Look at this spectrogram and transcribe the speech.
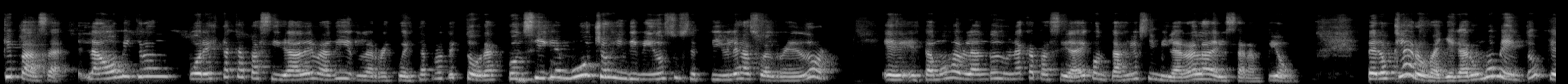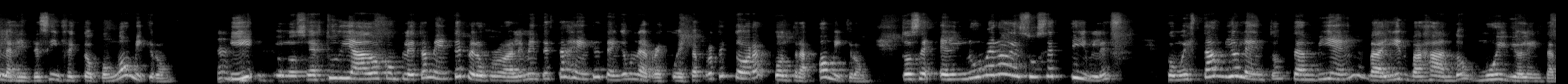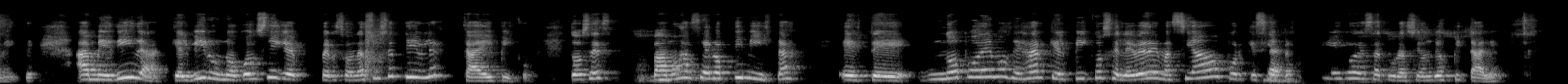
¿Qué pasa? La Omicron, por esta capacidad de evadir la respuesta protectora, consigue muchos individuos susceptibles a su alrededor. Eh, estamos hablando de una capacidad de contagio similar a la del sarampión. Pero claro, va a llegar un momento que la gente se infectó con Omicron. Y no se ha estudiado completamente, pero probablemente esta gente tenga una respuesta protectora contra Omicron. Entonces, el número de susceptibles como es tan violento, también va a ir bajando muy violentamente. A medida que el virus no consigue personas susceptibles, cae el pico. Entonces, vamos a ser optimistas. Este, no podemos dejar que el pico se eleve demasiado porque siempre está en riesgo de saturación de hospitales.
